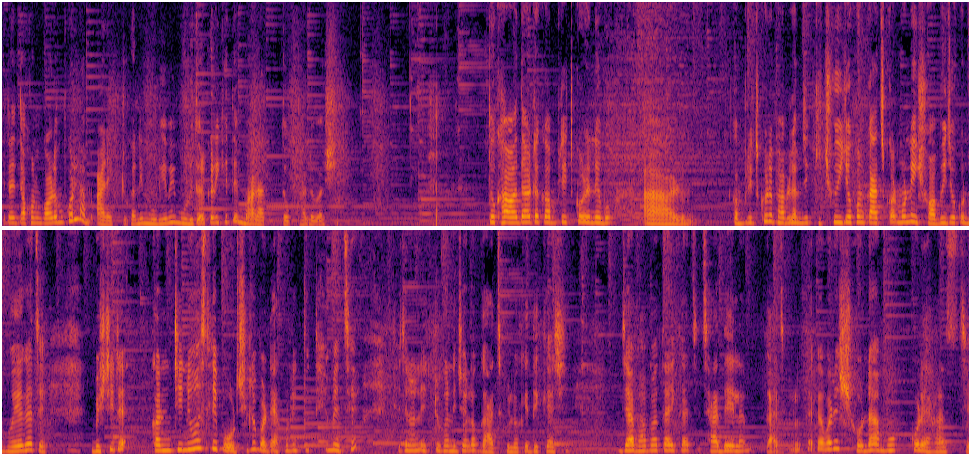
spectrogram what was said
সেটাই তখন গরম করলাম। আর একটুখানি মুড়ি আমি মুড়ি তরকারি খেতে মারাত্মক ভালোবাসি। তো খাওয়া দাওয়াটা কমপ্লিট করে নেব। আর কমপ্লিট করে ভাবলাম যে কিছুই যখন কাজকর্ম নেই, সবই যখন হয়ে গেছে, বৃষ্টিটা কন্টিনিউয়াসলি পড়ছিল বাট এখন একটু থেমেছে, সেজন্য একটুখানি চলো গাছগুলোকে দেখে আসি। যা ভাবা তাই কাজ ছাদে এলাম, গাছগুলো তো একেবারে সোনা মুখ করে হাসছে।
